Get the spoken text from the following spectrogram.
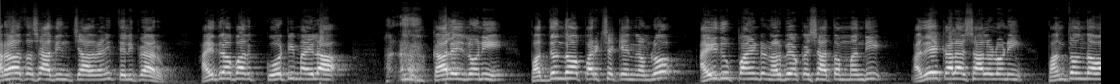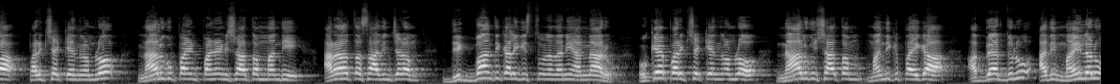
అర్హత సాధించారని తెలిపారు. హైదరాబాద్ కోటి మహిళా కాలేజీలోని పద్దెనిమిదవ పరీక్ష కేంద్రంలో ఐదు పాయింట్ నలభై ఒక్క శాతం మంది. అదే కళాశాలలోని పంతొమ్మిదవ పరీక్ష కేంద్రంలో నాలుగు పాయింట్ పన్నెండు శాతం మంది అర్హత సాధించడం దిగ్భ్రాంతి కలిగిస్తున్నదని అన్నారు. ఒకే పరీక్ష కేంద్రంలో నాలుగు శాతం మందికి పైగా అభ్యర్థులు అది మహిళలు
